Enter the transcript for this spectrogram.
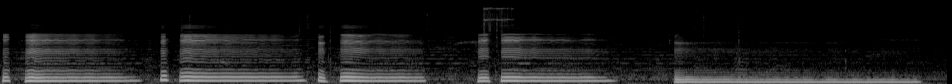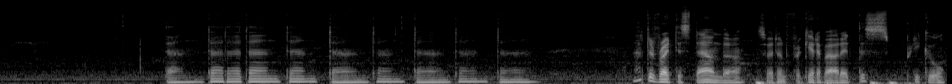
Dun, dun, dun, dun, dun, dun, dun, dun. I have to write this down, though, so I don't forget about it. This is pretty cool.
